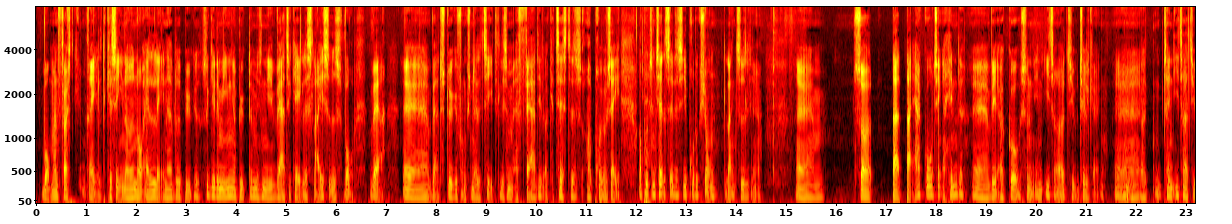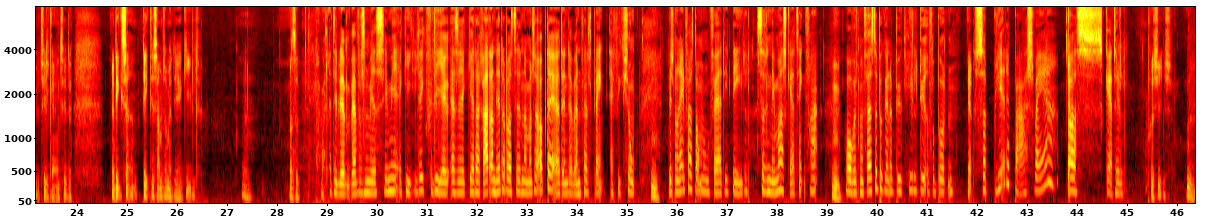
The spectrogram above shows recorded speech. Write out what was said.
hvor man først reelt kan se noget, når alle lagene er blevet bygget, så giver det mening at bygge dem i, sådan i vertikale slices, hvor hver, øh, hvert stykke funktionalitet ligesom er færdigt og kan testes og prøves af, og potentielt sættes i produktion langt tidligere. Øh, så der, der er gode ting at hente øh, ved at gå sådan en iterativ tilgang, øh, Mm. eller tage en iterativ tilgang til det. Men det er ikke, så, det er ikke det samme som, at det er agilt. Ja. Altså, Ja, det bliver i hvert fald sådan mere semi-agilt, ikke? Fordi jeg, altså, jeg giver dig ret, og netop også til, at når man så opdager, at den der vandfaldsplan er fiktion, Mm. hvis man rent faktisk står med nogle færdige dele, så er det nemmere at skære ting fra. Mm. Hvor hvis man først er begyndt at bygge hele dyret fra bunden, Ja. så bliver det bare sværere Ja. ja. at skære til. præcis. Mm.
